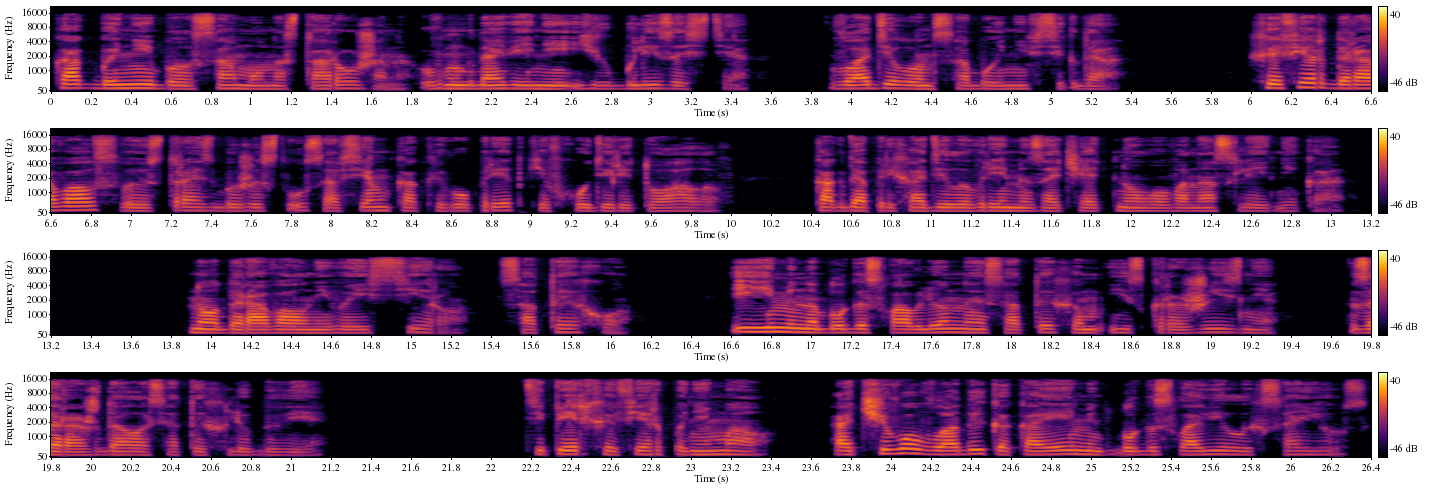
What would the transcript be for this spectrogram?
Как бы ни был сам он осторожен, в мгновение их близости владел он собой не всегда. Хефер даровал свою страсть божеству совсем как его предки в ходе ритуалов, когда приходило время зачать нового наследника. Но даровал не Ваесиру, Сатеху, и именно благословленная Сатехом искра жизни зарождалась от их любви. Теперь Хефер понимал, отчего владыка Каэмит благословил их союз,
